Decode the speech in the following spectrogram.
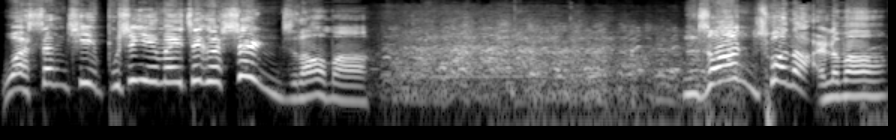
我生气不是因为这个事儿，你知道吗？你知道你错哪儿了吗？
